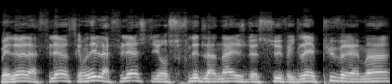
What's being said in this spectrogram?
mais là, la flèche, parce donné, la flèche, ils ont soufflé de la neige dessus, fait que là, elle est plus vraiment,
